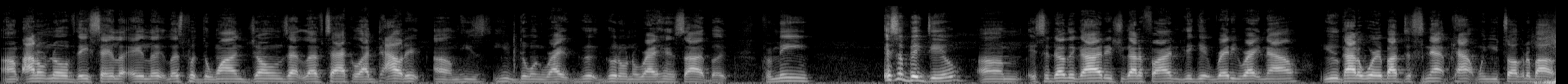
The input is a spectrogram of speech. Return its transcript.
Um, I don't know if they say, "Hey, let's put Dawand Jones at left tackle." I doubt it. Um, he's he's doing right good good on the right hand side, but for me, it's a big deal. Um, it's another guy that you got to find to get ready right now. You got to worry about the snap count when you're talking about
